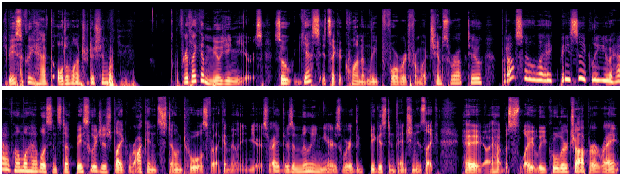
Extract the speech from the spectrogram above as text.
You basically have the Oldowan tradition, for like a million years. So yes, it's like a quantum leap forward from what chimps were up to, but also like basically you have Homo habilis and stuff basically just like rocking stone tools for like a million years, right? There's a million years where the biggest invention is like, hey, I have a slightly cooler chopper, right?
